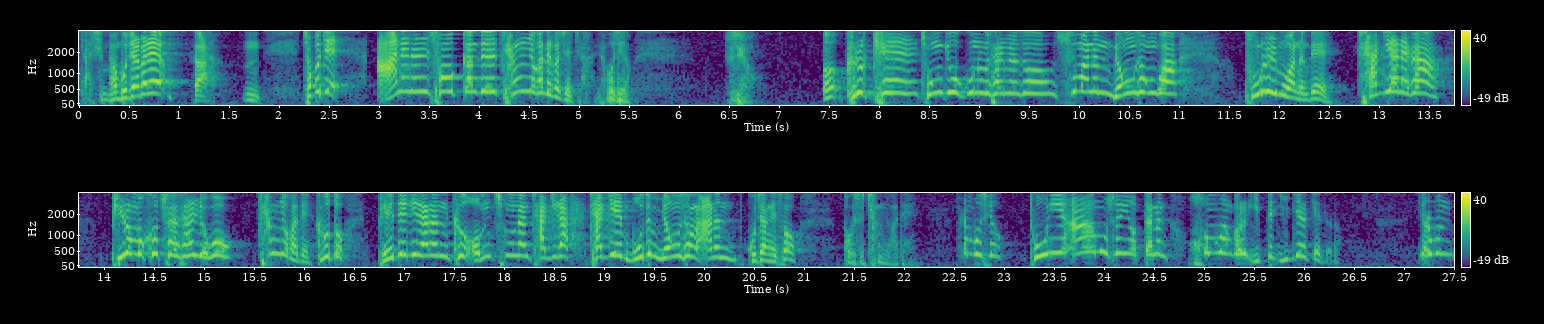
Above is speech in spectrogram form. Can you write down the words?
자 심판 보자 말이에요. 자, 음. 첫 번째 아내는 성악관대 장녀가 될 것이죠. 자 보세요, 보세요. 어 그렇게 종교꾼으로 살면서 수많은 명성과 부를 모았는데 자기 아내가 빌어먹고 쳐서 살려고 창녀가 돼. 그것도 베델이라는 그 엄청난 자기가 자기의 모든 명성을 아는 고장에서 거기서 창녀가 돼. 그럼 보세요. 돈이 아무 소용이 없다는 허무한 걸 이때 이제는 깨달아. 여러분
